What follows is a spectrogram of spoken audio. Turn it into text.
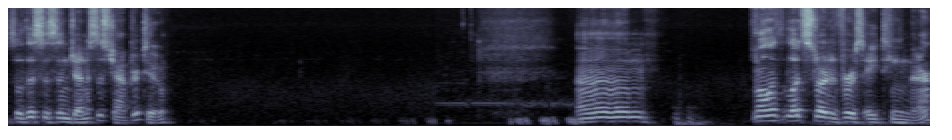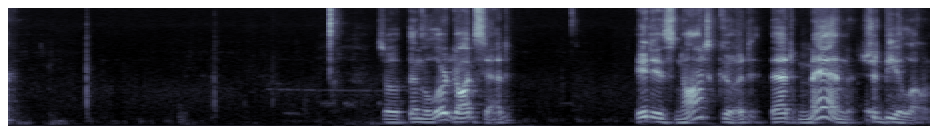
so this is in Genesis chapter 2. Um, well, let's, let's start at verse 18 there. So then the Lord God said, It is not good that man should be alone.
